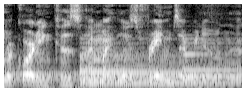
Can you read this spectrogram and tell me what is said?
I'm recording because I might lose frames every now and then.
